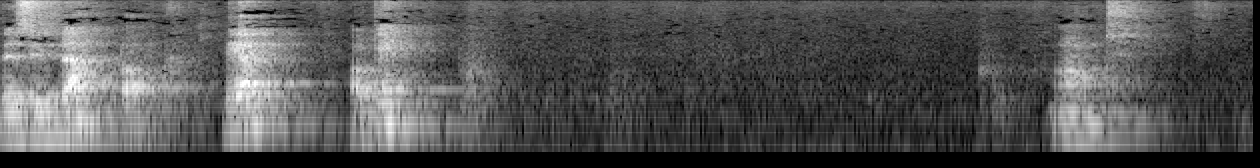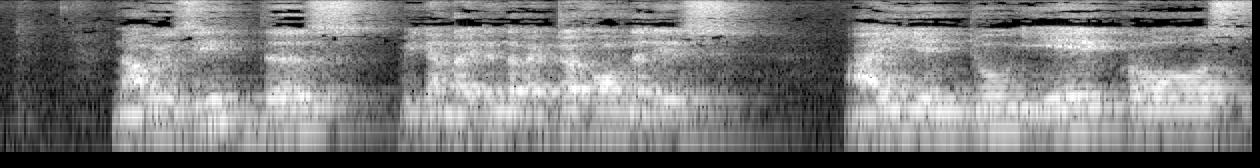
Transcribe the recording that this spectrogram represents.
This is the torque. Clear? Okay. And now you see this we can write in the vector form that is I into A cross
